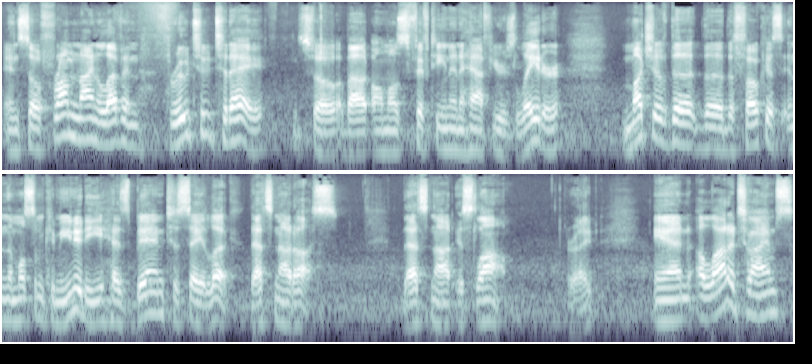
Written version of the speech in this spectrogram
And so from 9 11 through to today, so about almost 15 and a half years later, much of the, the, the focus in the Muslim community has been to say, look, that's not us. That's not Islam, right? And a lot of times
